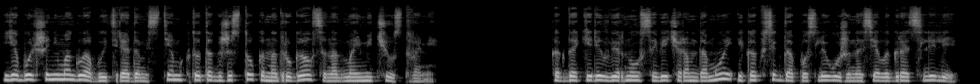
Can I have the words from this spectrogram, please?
Я больше не могла быть рядом с тем, кто так жестоко надругался над моими чувствами. Когда Кирилл вернулся вечером домой и, как всегда, после ужина сел играть с Лили,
